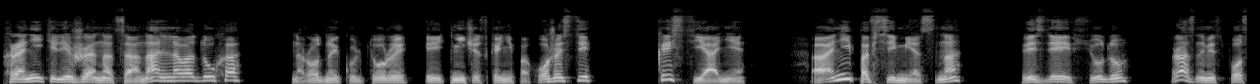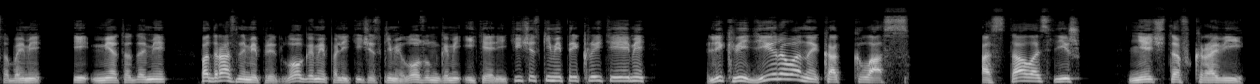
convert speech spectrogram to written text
хранители же национального духа, народной культуры и этнической непохожести, крестьяне, а они повсеместно, везде и всюду, разными способами и методами, под разными предлогами, политическими лозунгами и теоретическими прикрытиями, ликвидированы как класс. Осталось лишь нечто в крови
